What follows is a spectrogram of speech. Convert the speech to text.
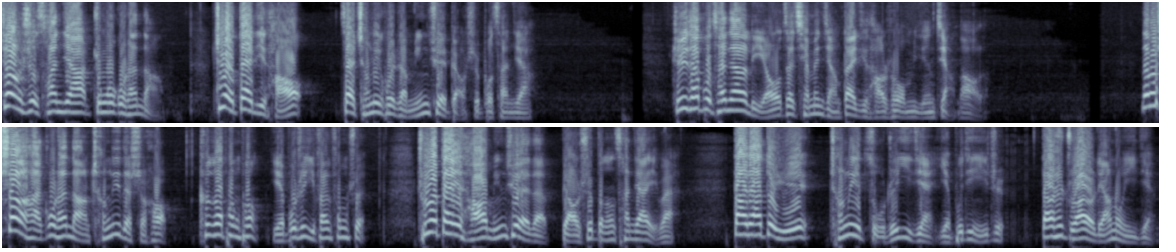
正式参加中国共产党，只有戴季陶在成立会上明确表示不参加。至于他不参加的理由，在前面讲戴季陶的时候我们已经讲到了。那么上海共产党成立的时候，磕磕碰碰，也不是一帆风顺。除了戴季陶明确的表示不能参加以外，大家对于成立组织意见也不尽一致。当时主要有两种意见，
